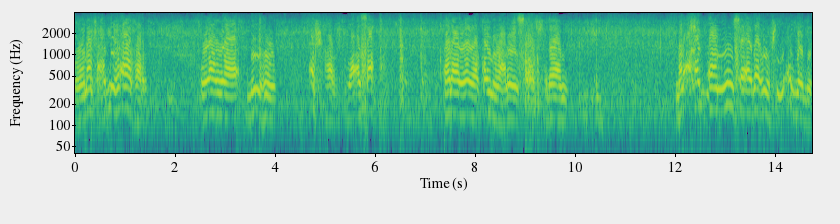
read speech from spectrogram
وهناك حديث آخر وهو منه أشهر وأصح ألا وهو قوله عليه الصلاة والسلام من أحب أن ينسى له في أجله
